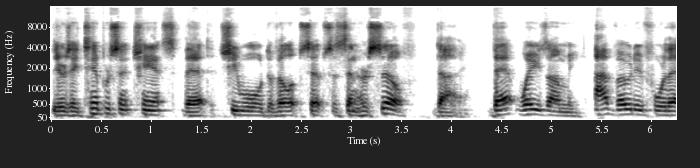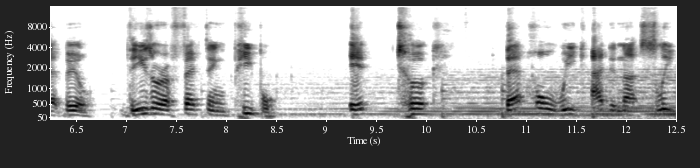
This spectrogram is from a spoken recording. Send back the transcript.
There's a 10% chance that she will develop sepsis and herself die. That weighs on me. I voted for that bill. These are affecting people. It took that whole week, I did not sleep.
